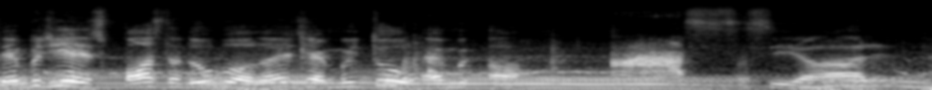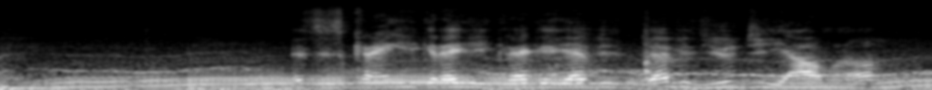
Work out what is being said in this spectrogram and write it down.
tempo de resposta do volante é muito. É muito ó. Nossa senhora. Esses crack, crack, crack deve, deve judiar, mano.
